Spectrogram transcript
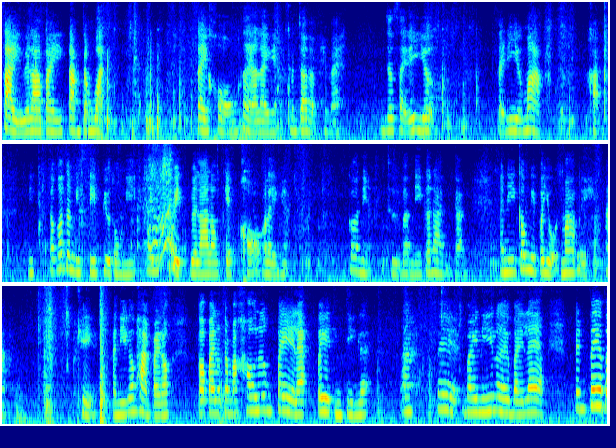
ใส่เวลาไปต่างจังหวัด ใส่ของใส่อะไรเนี่ย มันจะแบบเห็นไหมมันจะใส่ได้เยอะ ใส่ได้เยอะมากค่ะ นี่แล้วก็จะมีซิปอยู่ตรงนี้ ให้ปิดเวลาเราเก็บของอะไรเงี้ย ก็เนี่ยถือแบบนี้ก็ได้เหมือนกัน อันนี้ก็มีประโยชน์มากเลยอะโอเค อันนี้ก็ผ่านไปแล้วต่อไปเราจะมาเข้าเรื่องเป้และเป้จริง ๆ แล้วอะเป้ใบนี้เลยใบแรก เป็นเป้ใบ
